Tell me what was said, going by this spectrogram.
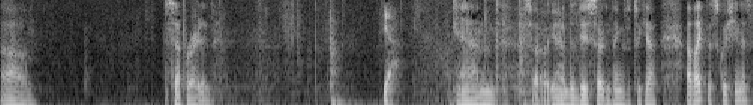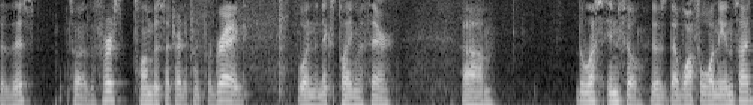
um, separated, Yeah. and so you had to do certain things that took you out. I like the squishiness of this. So the first plumbus I tried to print for Greg, one the Nick's playing with there. Um, the less infill, those, that waffle on the inside,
